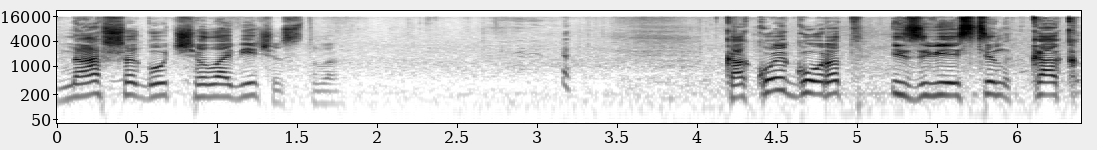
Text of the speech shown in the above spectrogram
нашего человечества. Какой город известен как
